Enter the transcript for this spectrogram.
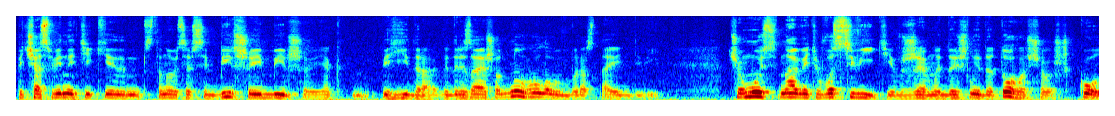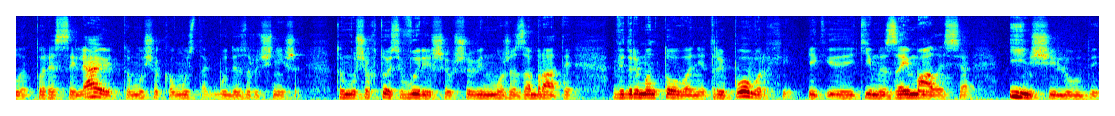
під час війни тільки становиться все більше і більше, як гідра. Відрізаєш одну голову, виростають дві. Чомусь навіть в освіті вже ми дійшли до того, що школи переселяють, тому що комусь так буде зручніше. Тому що хтось вирішив, що він може забрати відремонтовані три поверхи, якими займалися інші люди,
